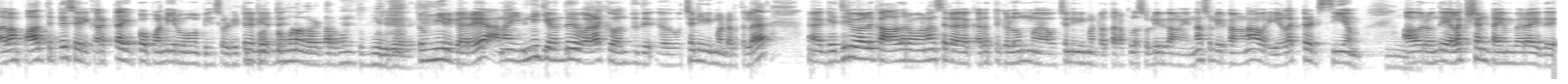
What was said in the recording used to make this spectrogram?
அதெல்லாம் பார்த்துட்டு சரி கரெக்டா இப்போ பண்ணிடுவோம் அப்படின்னு சொல்லிட்டு இப்போ நேத்து தும்முனா கரெக்டா இருக்கும்னு தும்மி இருக்காரு தும்மி இருக்காரு ஆனா இன்னைக்கு வந்து வழக்கு வந்தது உச்சநீதிமன்றத்துல. கெஜ்ரிவாலுக்கு ஆதரவான சில கருத்துக்களும் உச்சநீதிமன்ற தரப்புல சொல்லியிருக்காங்க. என்ன சொல்லியிருக்காங்கன்னா அவர் எலெக்டட் சிஎம். அவர் வந்து எலெக்ஷன் டைம் வேற இது.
